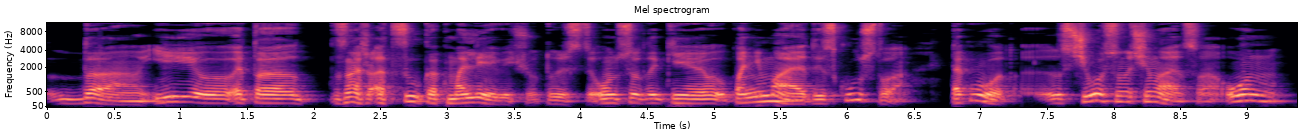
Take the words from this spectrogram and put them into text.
Да, и э, это, знаешь, отсылка к Малевичу, то есть он все-таки понимает искусство. Так вот, с чего все начинается? Он,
